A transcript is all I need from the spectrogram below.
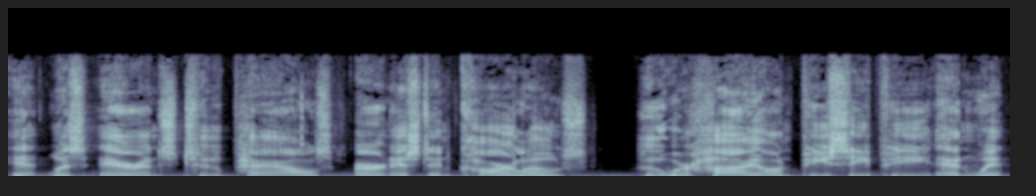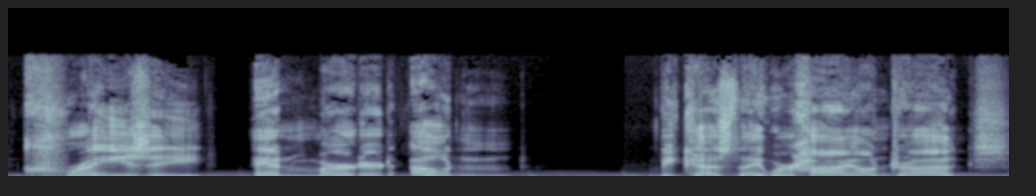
it was Aaron's two pals, Ernest and Carlos, who were high on PCP and went crazy and murdered Odin because they were high on drugs.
